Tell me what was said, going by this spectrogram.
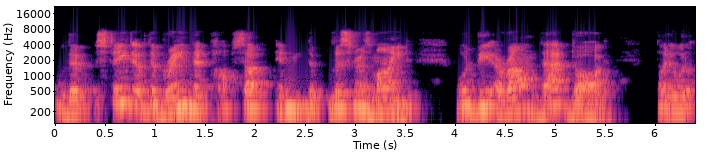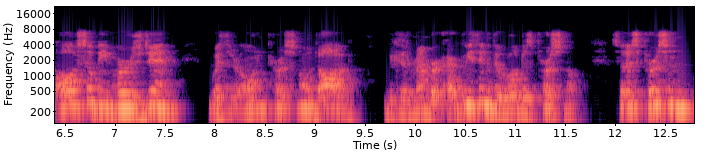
the state of the brain that pops up in the listener's mind would be around that dog but it would also be merged in with their own personal dog. Because remember, everything in the world is personal. So this person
